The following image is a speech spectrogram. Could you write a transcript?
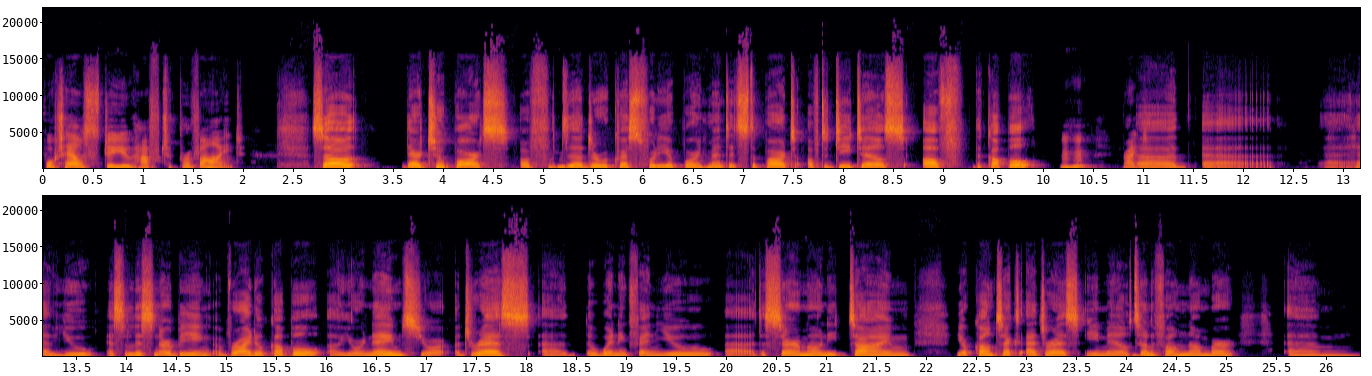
what else do you have to provide? So there are two parts of mm-hmm. the, the request for the appointment. It's the part of the details of the couple. Mm-hmm. Right. Uh, uh, uh, you, as a listener, being a bridal couple, uh, your names, your address, uh, the wedding venue, uh, the ceremony time, your contact address, email, mm-hmm. telephone number. Um,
